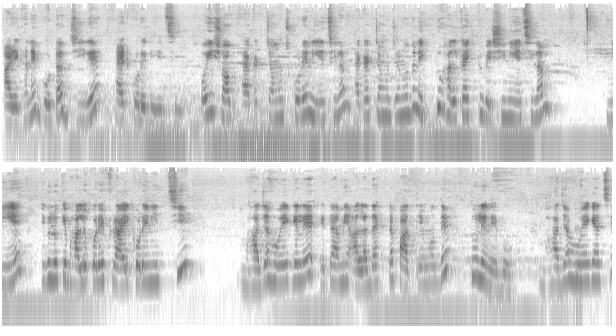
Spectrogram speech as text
আর এখানে গোটা জিরে অ্যাড করে দিয়েছি। ওই সব এক এক চামচ করে নিয়েছিলাম। এক এক চামচের মতন একটু হালকা একটু বেশি নিয়েছিলাম। নিয়ে এগুলোকে ভালো করে ফ্রাই করে নিচ্ছি। ভাজা হয়ে গেলে এটা আমি আলাদা একটা পাত্রের মধ্যে তুলে নেব। ভাজা হয়ে গেছে।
